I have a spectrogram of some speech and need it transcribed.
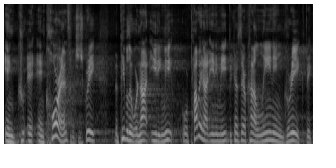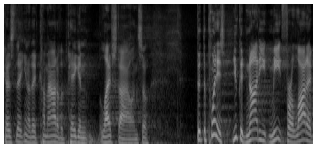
In, in Corinth, which is Greek, the people that were not eating meat were probably not eating meat because they were kind of leaning Greek because they, you know, they'd come out of a pagan lifestyle. And so the, the point is, you could not eat meat for a lot of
